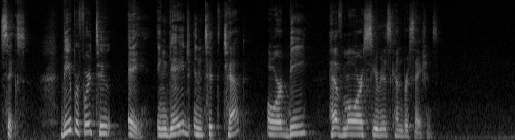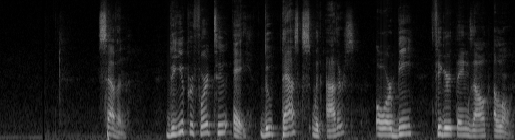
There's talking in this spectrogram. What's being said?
6. Do you prefer to A engage in chit chat, or B, have more serious conversations? 7. Do you prefer to A. do tasks with others, or B. figure things out alone?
